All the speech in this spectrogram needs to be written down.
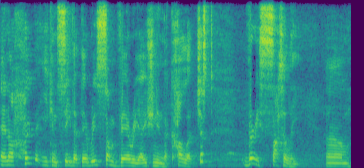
And I hope that you can see that there is some variation in the colour, just very subtly. Um,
